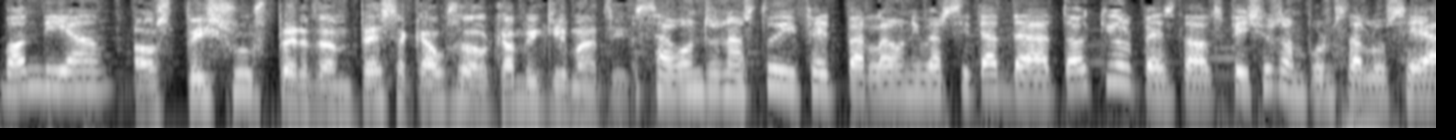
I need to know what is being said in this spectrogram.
Bon dia. Els peixos perden pes a causa del canvi climàtic. Segons un estudi fet per la Universitat de Tòquio, el pes dels peixos en punts de l'oceà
